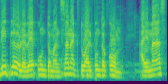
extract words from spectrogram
www.manzanaactual.com. Además,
